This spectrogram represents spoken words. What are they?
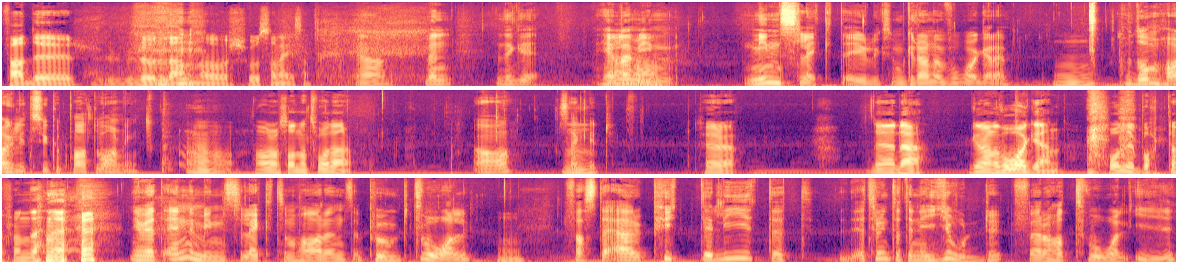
fadderrullan och tjosan hejsan. Ja, men jag tänker hela Ja. min min släkt är ju liksom gröna vågare. Mm. Och de har ju lite psykopatvarning. Ja, har de sådana tvålar? Ja, Mm. säkert. Ser du? Det är det. Gröna vågen. Håll er borta från den. Jag vet en i min släkt som har en pumptvål. Mm. Fast det är pyttelitet. Jag tror inte att den är gjord för att ha tvål i.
